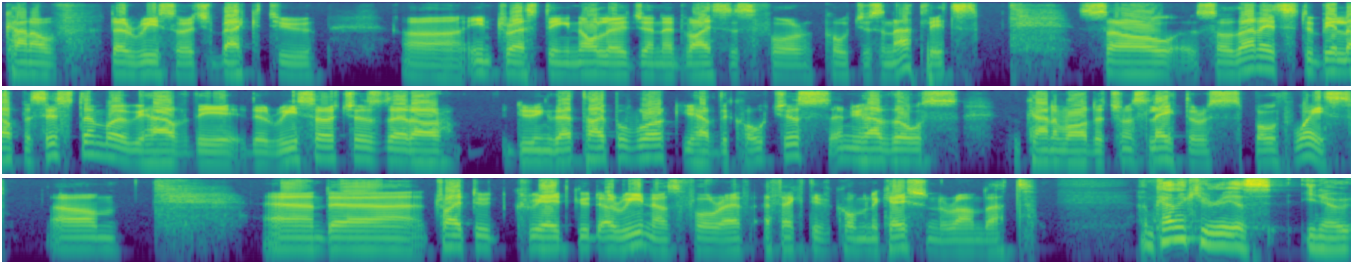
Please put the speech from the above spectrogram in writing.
kind of their research back to uh, interesting knowledge and advices for coaches and athletes. So so then it's to build up a system where we have the the researchers that are doing that type of work. You have the coaches and you have those who kind of are the translators both ways. Um, and uh, try to create good arenas for effective communication around that. I'm kind of curious, you know,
